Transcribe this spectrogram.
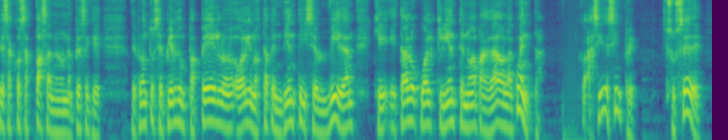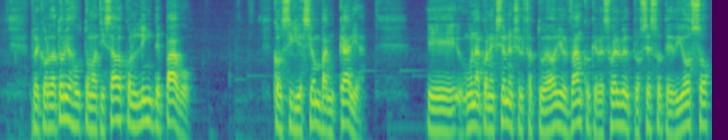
Esas cosas pasan en una empresa que de pronto se pierde un papel o, alguien no está pendiente y se olvidan que tal o cual cliente no ha pagado la cuenta. Así de simple. Sucede. Recordatorios automatizados con link de pago. Conciliación bancaria. Eh, una conexión entre el facturador y el banco que resuelve el proceso tedioso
